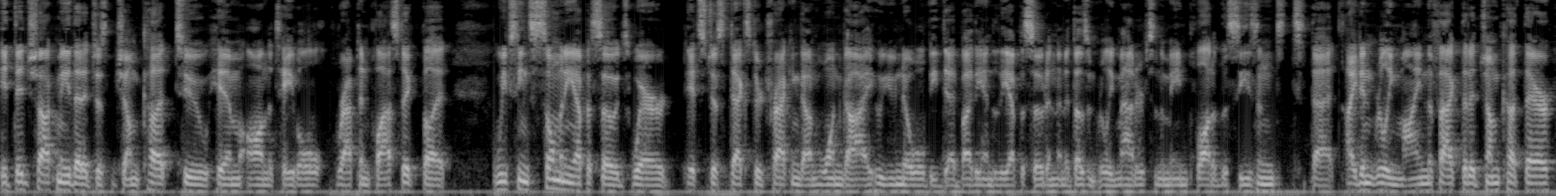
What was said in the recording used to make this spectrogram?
It did shock me that it just jump cut to him on the table, wrapped in plastic, but We've seen so many episodes where it's just Dexter tracking down one guy who you know will be dead by the end of the episode, and then it doesn't really matter to the main plot of the season. That I didn't really mind the fact that it jump cut there.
